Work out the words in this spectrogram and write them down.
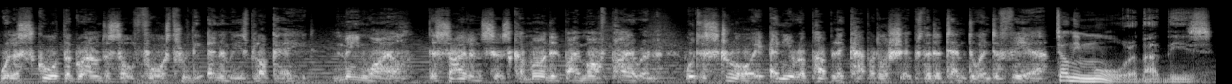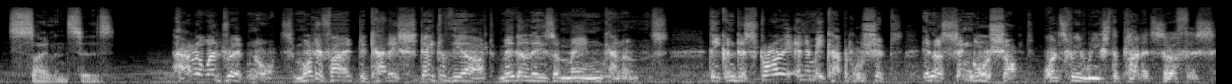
will escort the ground assault force through the enemy's blockade. Meanwhile, the silencers commanded by Moff Pyron will destroy any Republic capital ships that attempt to interfere. Tell me more about these silencers. Harrower dreadnoughts, modified to carry state-of-the-art mega-laser main cannons. They can destroy enemy capital ships in a single shot. Once we reach the planet's surface,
